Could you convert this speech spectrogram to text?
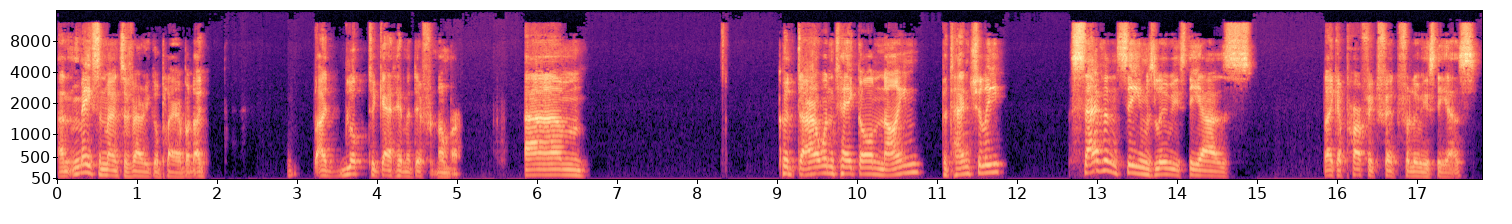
And Mason Mount's a very good player, but I I'd look to get him a different number. Um, could Darwin take on nine potentially? Seven seems Luis Diaz like a perfect fit for Luis Diaz.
